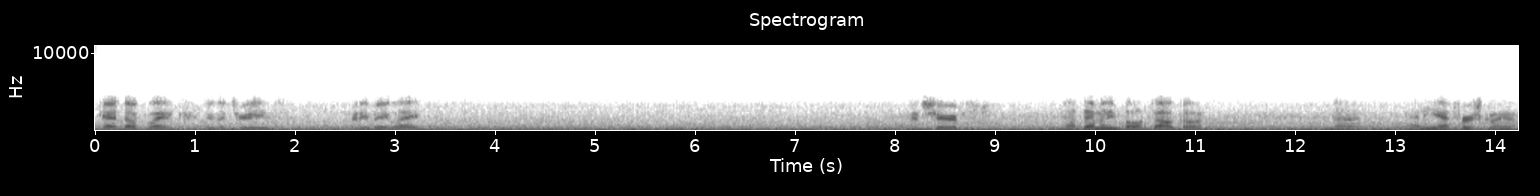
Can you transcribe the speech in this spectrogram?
look at Duck Lake through the trees. Pretty big lake. Not sure not that many boats out though. Not any at first glance.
